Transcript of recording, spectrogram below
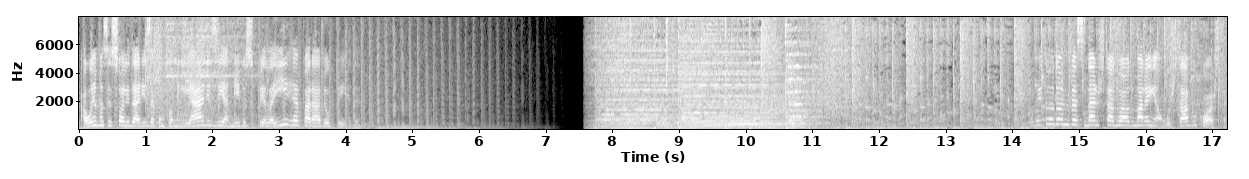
A UEMA se solidariza com familiares e amigos pela irreparável perda. Universidade Estadual do Maranhão, Gustavo Costa,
